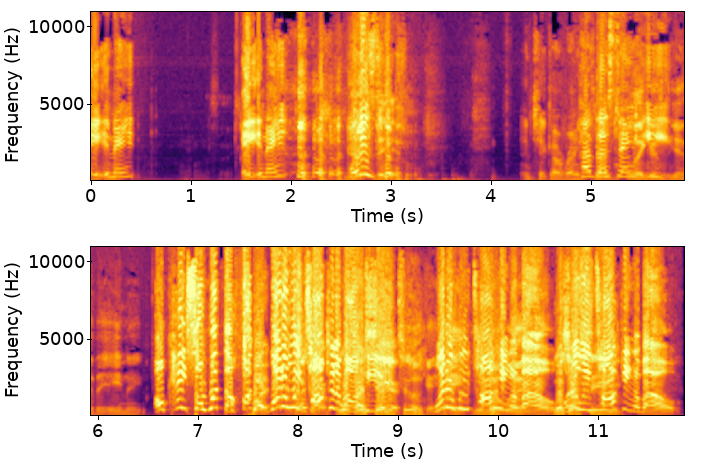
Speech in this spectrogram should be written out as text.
Eight and eight. Eight and eight. what is it? And check out rank. Have that same Lakers, E. yeah, they eight and eight. Okay, so what the fuck? But what are we what's our- talking what's about here? too? Okay, What are we talking what? about? What are we talking about?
